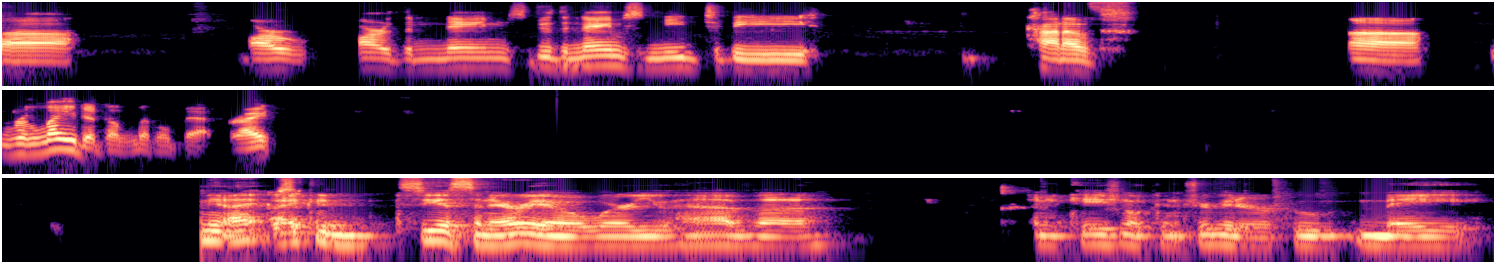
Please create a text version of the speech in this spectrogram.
uh, are are the names do the names need to be kind of uh, related a little bit, right? I mean, I, I could see a scenario where you have uh, an occasional contributor who may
